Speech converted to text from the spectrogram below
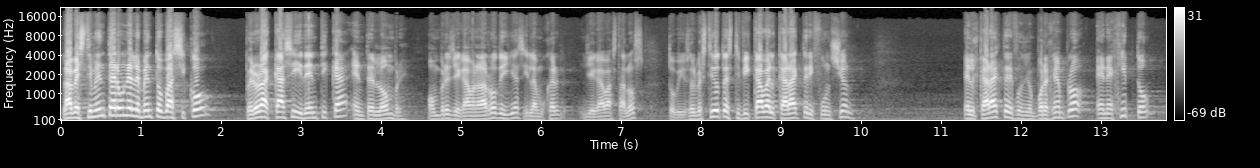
La vestimenta era un elemento básico, pero era casi idéntica entre el hombre. Hombres llegaban a las rodillas y la mujer llegaba hasta los tobillos. El vestido testificaba el carácter y función. El carácter y función. Por ejemplo, en Egipto,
